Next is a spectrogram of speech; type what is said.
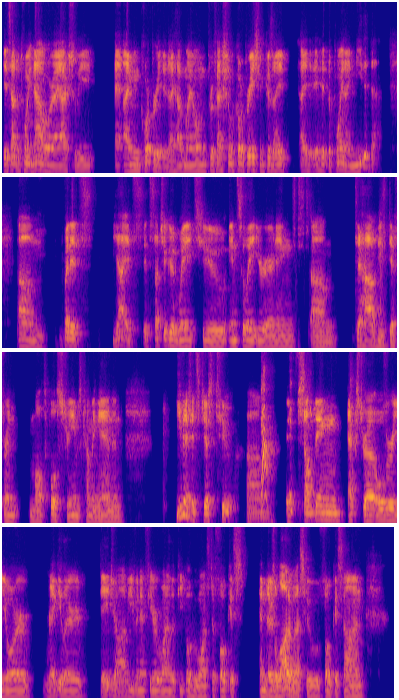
it's at the point now where I actually I'm incorporated. I have my own professional corporation because I I hit the point I needed that. Um, but it's yeah, it's it's such a good way to insulate your earnings, um, to have these different multiple streams coming in, and even if it's just two, um, yeah, it's, it's something extra over your regular day job. Even if you're one of the people who wants to focus and there's a lot of us who focus on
